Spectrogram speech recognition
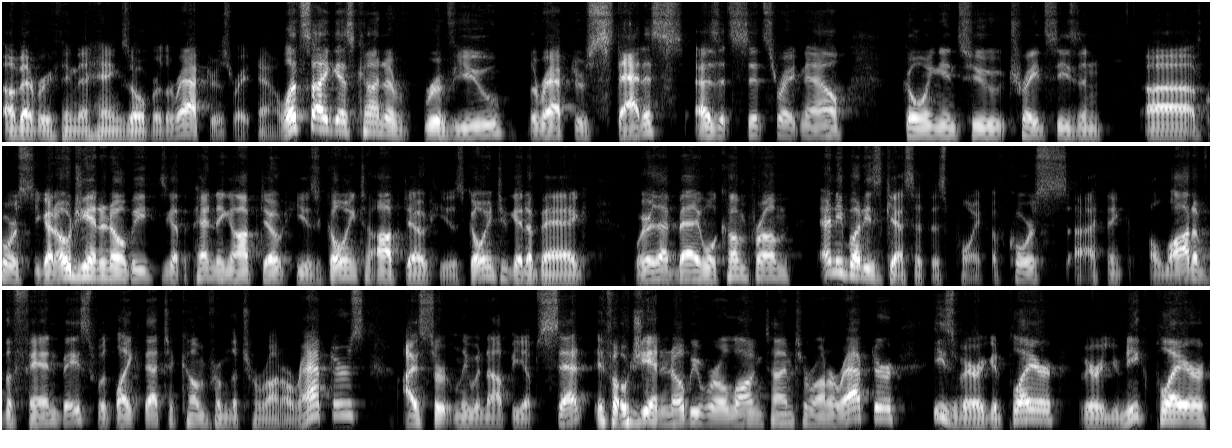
of everything that hangs over the Raptors right now. Let's, I guess, kind of review the Raptors' status as it sits right now going into trade season. Uh, of course, you got OG Anunoby. He's got the pending opt out. He is going to opt out. He is going to get a bag. Where that bag will come from, anybody's guess at this point. Of course, I think a lot of the fan base would like that to come from the Toronto Raptors. I certainly would not be upset if OG Anunoby were a long-time Toronto Raptor. He's a very good player, a very unique player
